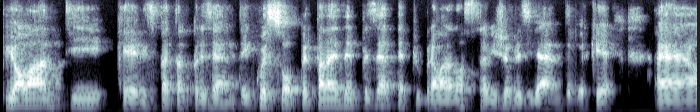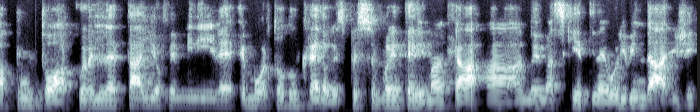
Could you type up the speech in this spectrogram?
più avanti che rispetto al presente. In questo, per parlare del presente, è più brava la nostra vicepresidente perché eh, appunto ha quel taglio femminile e molto concreto che spesso e volentieri manca a, a noi maschietti dai voli pindarici.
